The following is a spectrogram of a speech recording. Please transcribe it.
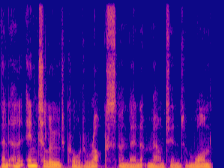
then an interlude called Rocks, and then Mountains 1.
